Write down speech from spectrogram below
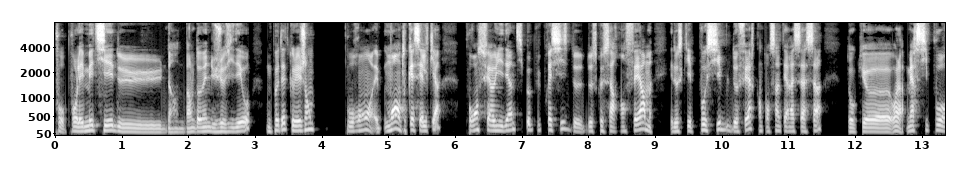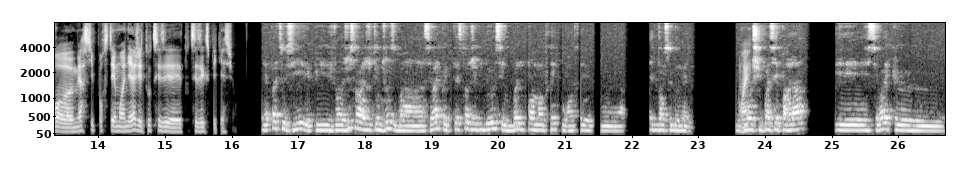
pour, pour les métiers du, dans, le domaine du jeu vidéo. Donc peut-être que les gens pourront, moi en tout cas c'est le cas, pourront se faire une idée un petit peu plus précise de, de, ce que ça renferme et de ce qui est possible de faire quand on s'intéresse à ça. Donc euh, voilà, merci pour, euh, merci pour ce témoignage et toutes ces, toutes ces explications. Il n'y a pas de souci. Et puis, je voudrais juste rajouter une chose. Bah, c'est vrai que le testeur de jeux vidéo, c'est une bonne porte d'entrée pour entrer, pour être dans ce domaine. Moi, je suis passé par là. Et c'est vrai que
